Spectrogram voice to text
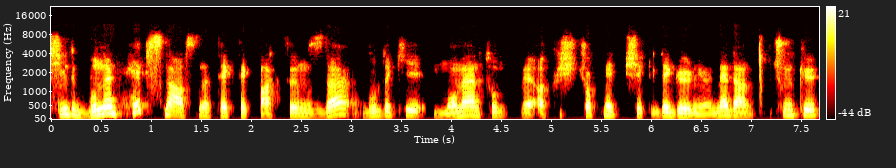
Şimdi bunların hepsine aslında tek tek baktığımızda buradaki momentum ve akış çok net bir şekilde görünüyor. Neden? Çünkü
